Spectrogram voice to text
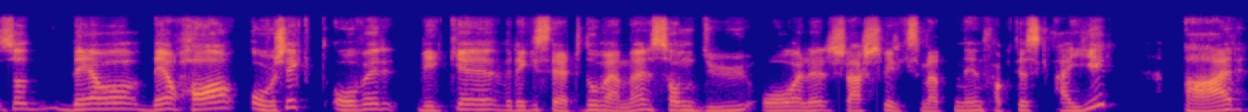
så det, å, det å ha oversikt over hvilke registrerte domener som du og eller slash virksomheten din faktisk eier, er,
